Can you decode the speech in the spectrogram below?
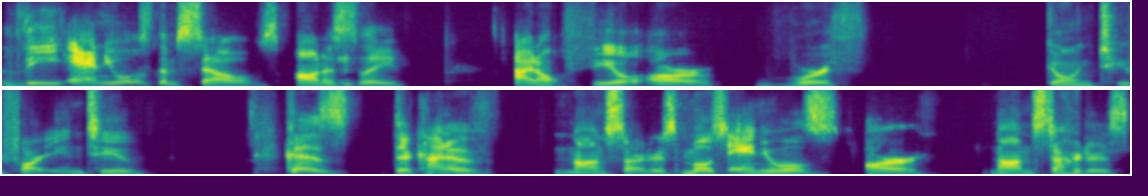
the annuals themselves, honestly, I don't feel are worth going too far into because they're kind of non-starters. Most annuals are non-starters.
